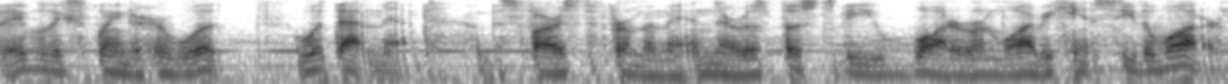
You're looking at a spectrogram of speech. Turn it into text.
able to explain to her what what that meant as far as the firmament, and there was supposed to be water and why we can't see the water.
